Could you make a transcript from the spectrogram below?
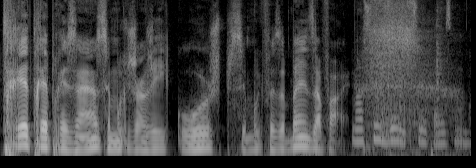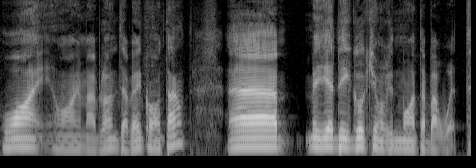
très, très présent. C'est moi qui changeais les couches, puis c'est moi qui faisais bien des affaires. Non, c'est beau, ça, par exemple. Ouais, ma blonde était bien contente. Euh, mais il y a des gars qui ont ri de moi en tabarouette.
